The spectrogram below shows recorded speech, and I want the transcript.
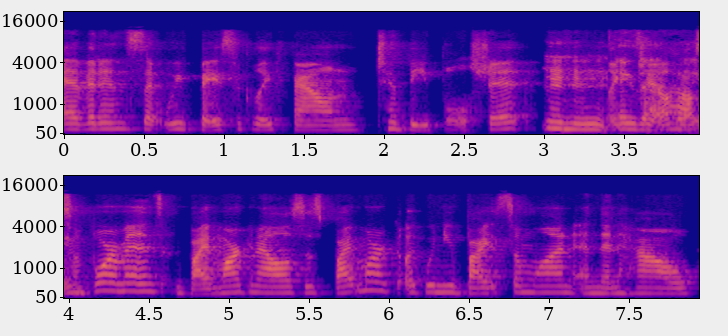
evidence that we've basically found to be bullshit. Mm-hmm, like exactly. jailhouse informants, bite mark analysis, bite mark, like when you bite someone and then how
